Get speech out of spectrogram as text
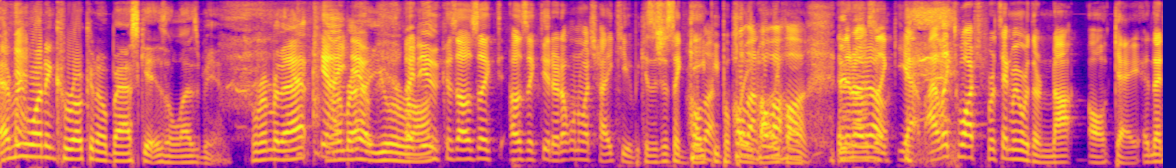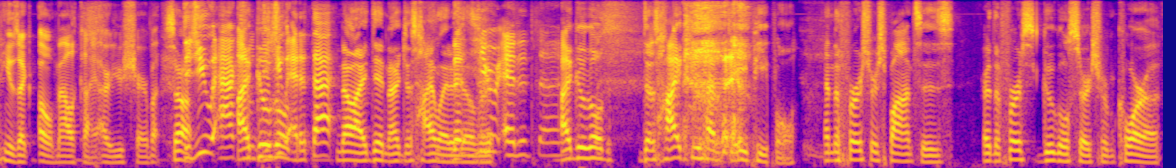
Everyone in Kuroko no Basket is a lesbian. Remember that? Yeah, Remember I do. how you were wrong? I do because I was like, I was like, dude, I don't want to watch Haikyuu because it's just like gay Hold on, people hold playing on, hold on, volleyball. hold on. And No, then no, I was no. like, yeah, I like to watch sports anime where they're not all gay. And then he was like, oh, Malachi, are you sure? But So, did you I actually? Did you edit that? No, I didn't. I just highlighted That- it over. You edit that. I googled does Haikyuu have gay people, and the first response is, or the first Google search from Quora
